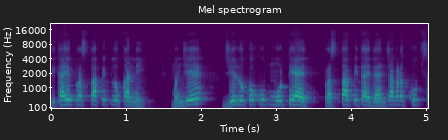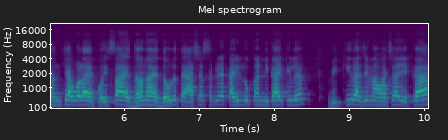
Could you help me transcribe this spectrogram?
की काही प्रस्थापित लोकांनी म्हणजे जे लोक खूप मोठे आहेत, प्रस्थापित आहेत, त्यांच्याकडे खूप संख्याबळ आहे, पैसा आहे, धन आहे, दौलत आहे, अशा सगळ्या काही लोकांनी काय केलं? विक्की राजे नावाच्या एका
